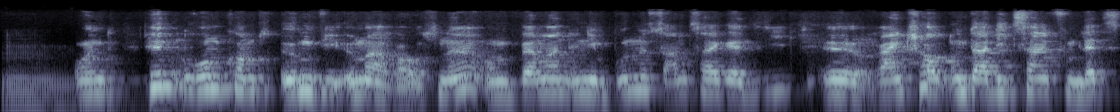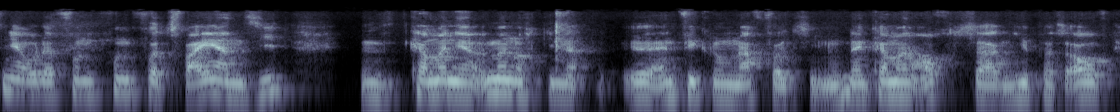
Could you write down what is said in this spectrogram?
Mhm. Und hintenrum kommt es irgendwie immer raus. Ne? Und wenn man in den Bundesanzeiger sieht, äh, reinschaut und da die Zahlen vom letzten Jahr oder von, von vor zwei Jahren sieht, dann kann man ja immer noch die äh, Entwicklung nachvollziehen. Und dann kann man auch sagen, hier, pass auf,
